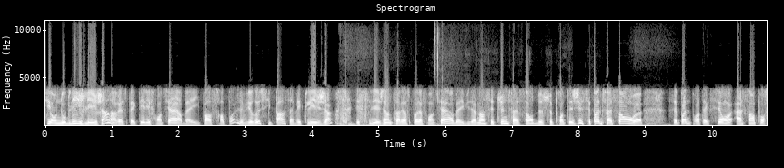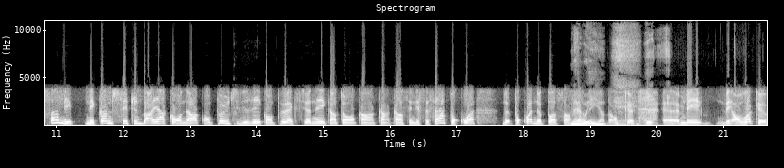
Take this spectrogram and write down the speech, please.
si on oblige les gens à respecter les frontières, ben il passera pas. Le virus, il passe avec les gens. Et si les gens ne traversent pas la frontière, ben évidemment, c'est une façon de se protéger. C'est pas une façon, c'est pas une protection à 100%, mais mais comme c'est une barrière qu'on a, qu'on peut utiliser, qu'on peut actionner quand on quand, quand, quand c'est nécessaire. Pourquoi ne, pourquoi ne pas s'en Ben oui. servir Donc, euh, euh, mais mais on voit qu'un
